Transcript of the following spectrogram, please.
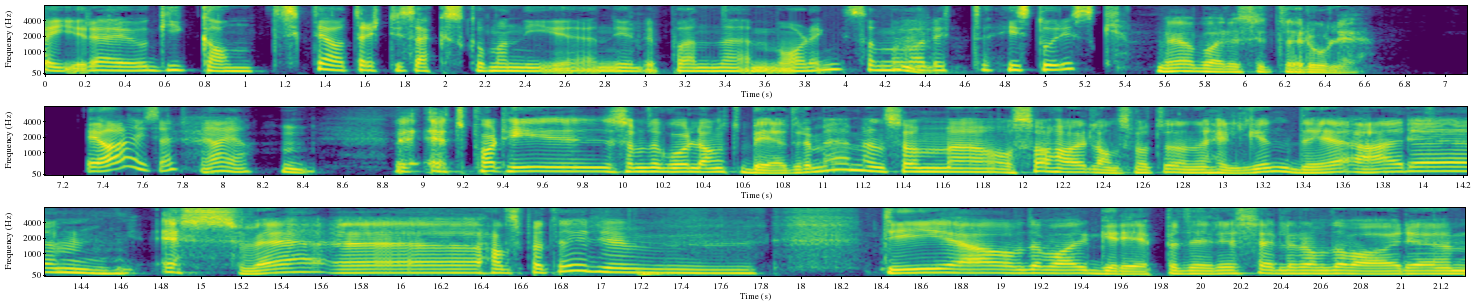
Høyre er jo gigantisk, de har 36,9 nylig på en eh, måling, som var litt historisk. Ved å bare sitte rolig. Ja, ikke sant? Ja, ja. Mm. Et parti som det går langt bedre med, men som eh, også har landsmøte denne helgen, det er eh, SV, eh, Hans Petter. De, ja, om det var grepet deres, eller om det var eh,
